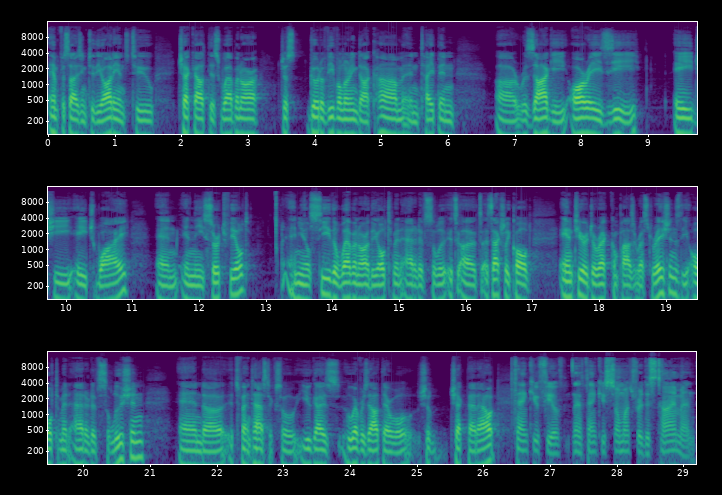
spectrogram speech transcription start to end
emphasizing to the audience to check out this webinar. Just go to vivalearning.com and type in uh, Razaghy, R A Z a G H Y, and in the search field, and you'll see the webinar, the ultimate additive solution. It's, uh, it's, it's actually called Anterior Direct Composite Restorations, the ultimate additive solution, and uh, it's fantastic. So you guys, whoever's out there, will should check that out. Thank you, Phil. Uh, thank you so much for this time and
